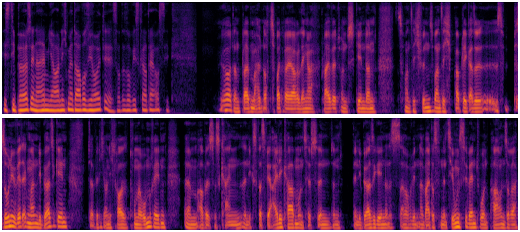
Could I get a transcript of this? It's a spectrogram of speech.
ist die Börse in einem Jahr nicht mehr da, wo sie heute ist, oder so wie es gerade aussieht. Ja, dann bleiben wir halt noch zwei, drei Jahre länger private und gehen dann 2025 public. Also es, Personio wird irgendwann in die Börse gehen. Da will ich auch nicht drum herum reden. Ähm, aber es ist kein nichts, was wir eilig haben. Und selbst wenn dann wenn die Börse gehen, dann ist es einfach ein weiteres Finanzierungsevent, wo ein paar unserer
